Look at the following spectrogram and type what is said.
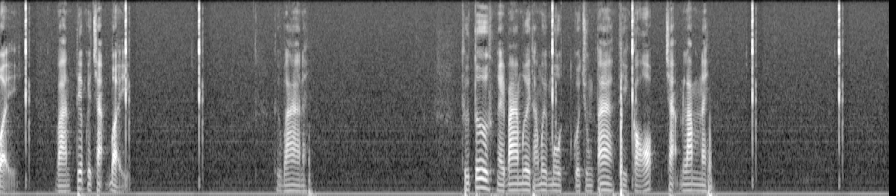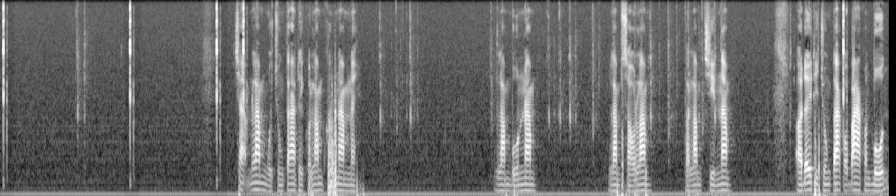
07 và ăn tiếp cái chạm 7 thứ ba này. Thứ tư, ngày 30 tháng 11 của chúng ta thì có chạm 5 này. Chạm 5 của chúng ta thì có 505 này. 545 565 và 595 ở đây thì chúng ta có 3 con 4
